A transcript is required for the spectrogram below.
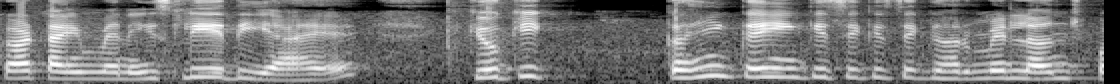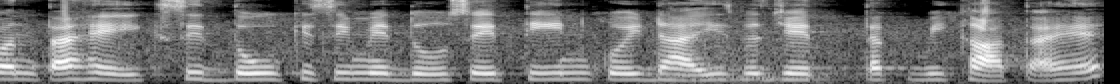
का टाइम मैंने इसलिए दिया है, क्योंकि कहीं कहीं किसी किसी घर में लंच बनता है, एक से दो, किसी में दो से तीन, कोई ढाई बजे तक भी खाता है।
